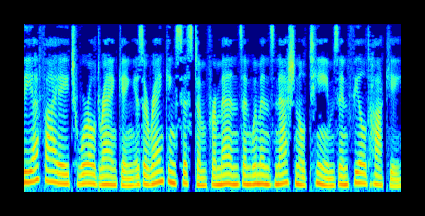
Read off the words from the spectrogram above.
The FIH World Ranking is a ranking system for men's and women's national teams in field hockey.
